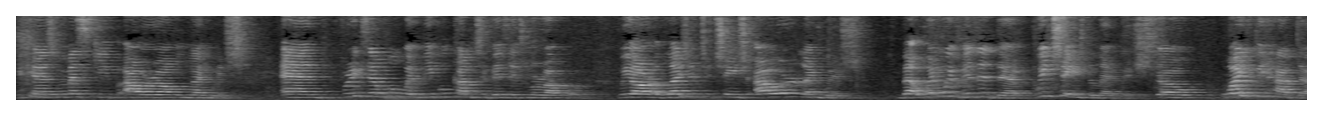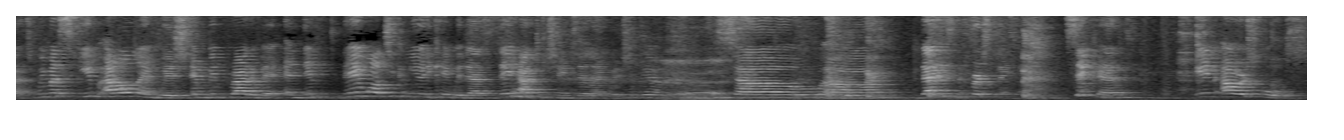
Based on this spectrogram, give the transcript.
because we must keep our own language. And, for example, when people come to visit Morocco, we are obliged to change our language. But when we visit them, we change the language. So why do we have that? We must keep our language and be proud of it. And if they want to communicate with us, they have to change their language. So um, that is the first thing. Second, in our schools,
